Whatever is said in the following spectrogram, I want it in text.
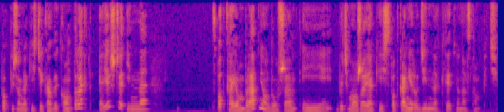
podpiszą jakiś ciekawy kontrakt, a jeszcze inne spotkają bratnią duszę i być może jakieś spotkanie rodzinne w kwietniu nastąpić.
